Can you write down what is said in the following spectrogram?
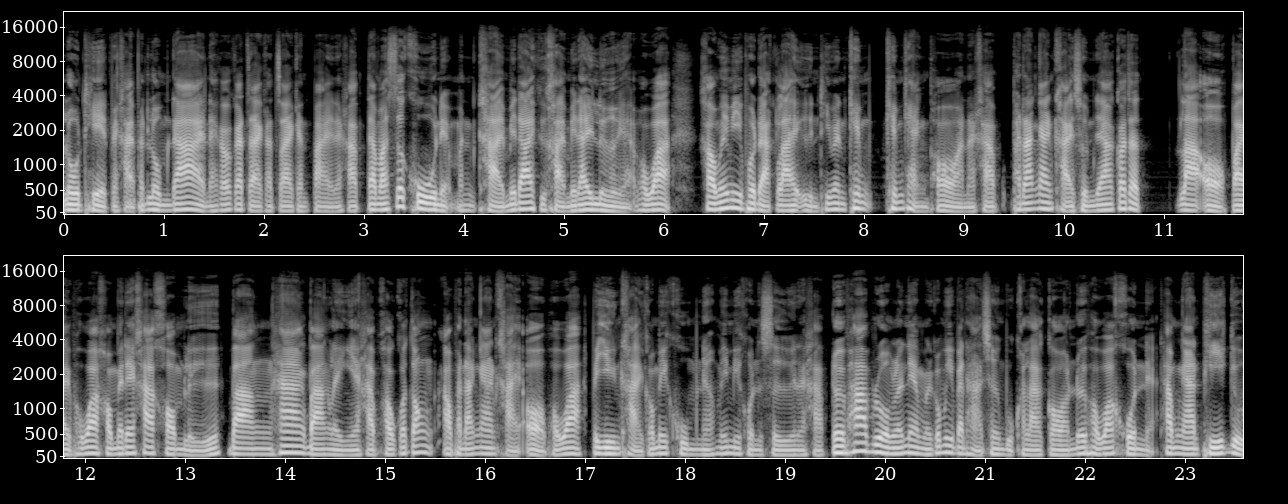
rotate ไปขายพัดลมได้นะก็กระจายกระจายกันไปนะครับ แต่ Masterkool เนี่ยมันขายไม่ได้คือขายไม่ได้เลยอะเพราะว่าเขาไม่มี product line อื่นที่มันเข้มเข้มแข็งพอนะครับพนักงานขายส่วนใหญ่ก็จะ ลาออกไป เพราะว่าเขาไม่ได้ค่าคอมหรือบางห้างบางอะไรเงี้ยครับเขาก็ต้องเอาพนักงานขายออก เพราะว่าไปยืนขายก็ไม่คุ้มเนะไม่มีคนซื้อนะครับโดยภาพรวมแล้วเนี่ยมันก็มีปัญหาเชิงบุคลากร ด้วยเพราะว่าคนเนี่ยทำงานพีคอยู่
